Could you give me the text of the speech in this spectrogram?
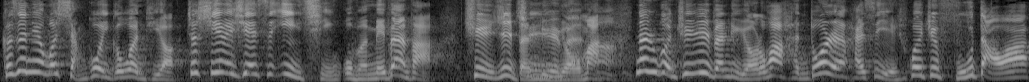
可是你有没有想过一个问题哦？就是因为现在是疫情，我们没办法去日本旅游嘛。那如果你去日本旅游的话，很多人还是也会去福岛啊，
